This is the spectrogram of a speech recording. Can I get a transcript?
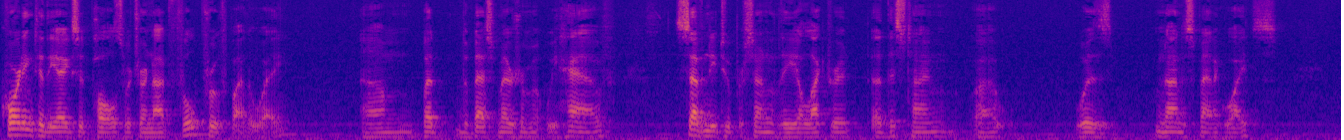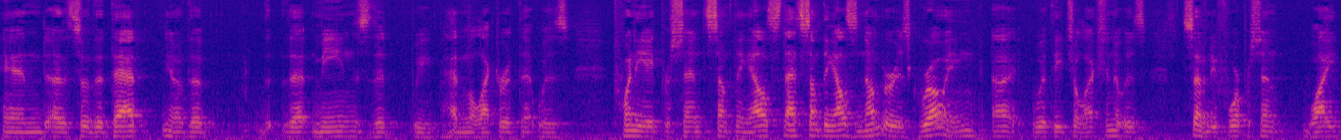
according to the exit polls, which are not foolproof, by the way, um, but the best measurement we have, 72% of the electorate uh, this time uh, was non-Hispanic whites, and uh, so that that you know the, that means that we had an electorate that was 28% something else. That something else number is growing uh, with each election. It was 74% white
